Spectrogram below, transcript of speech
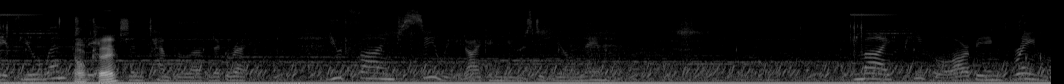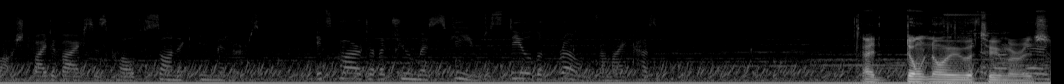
If you went to Okay. the ancient temple of Negretti, you'd find seaweed I can use to heal Namor. My people are being brainwashed by devices called sonic emitters. It's part of a Atuma's scheme to steal the throne from my cousin. I don't know who He's a Atuma is. chief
